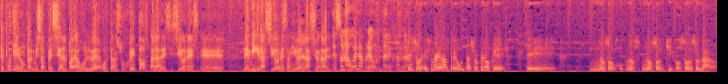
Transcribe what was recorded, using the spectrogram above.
¿Después tienen un permiso especial para volver o están sujetos a las decisiones eh, de migraciones a nivel nacional? Es una buena pregunta, Alejandro. Eso es una gran pregunta. Yo creo que eh, no son ju- no, no son chicos, son soldados.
